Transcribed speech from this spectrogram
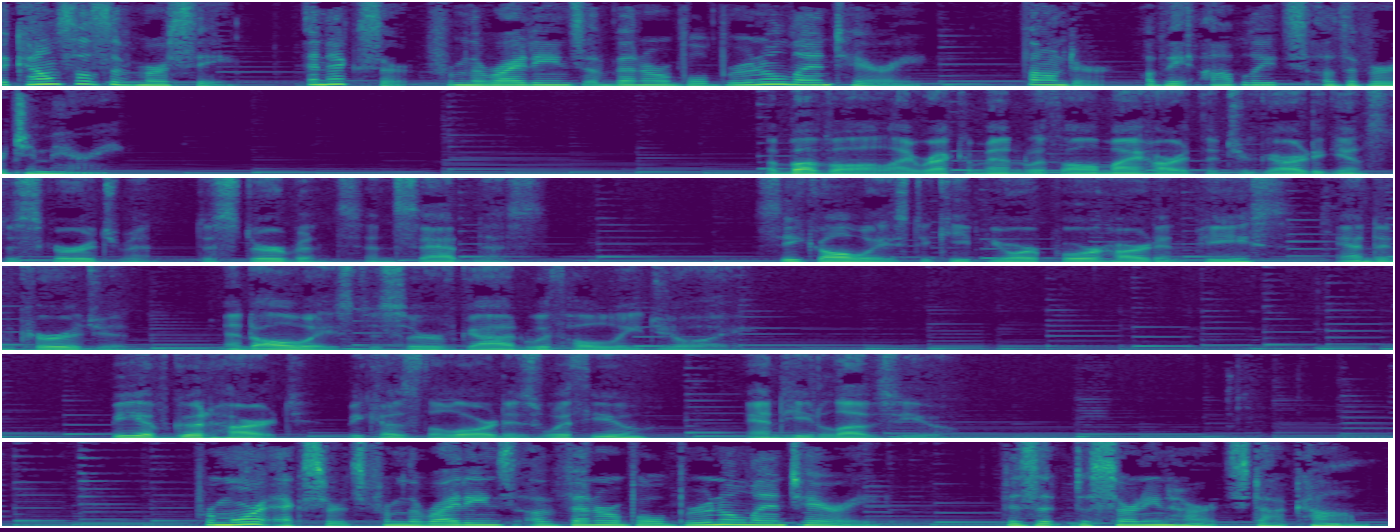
The Counsels of Mercy, an excerpt from the writings of Venerable Bruno Lanteri, founder of the Oblates of the Virgin Mary. Above all, I recommend with all my heart that you guard against discouragement, disturbance, and sadness. Seek always to keep your poor heart in peace and encourage it, and always to serve God with holy joy. Be of good heart, because the Lord is with you, and he loves you. For more excerpts from the writings of Venerable Bruno Lanteri, visit discerninghearts.com.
